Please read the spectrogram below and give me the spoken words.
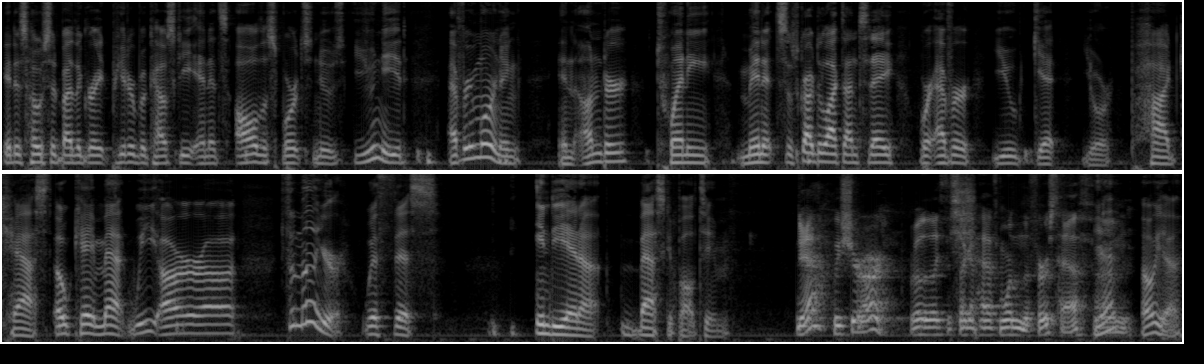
It is hosted by the great Peter Bukowski, and it's all the sports news you need every morning in under 20 minutes. Subscribe to Locked On Today wherever you get your podcast. Okay, Matt, we are uh, familiar with this Indiana basketball team. Yeah, we sure are. Really like the second half more than the first half. Yeah. Um, oh, yeah.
